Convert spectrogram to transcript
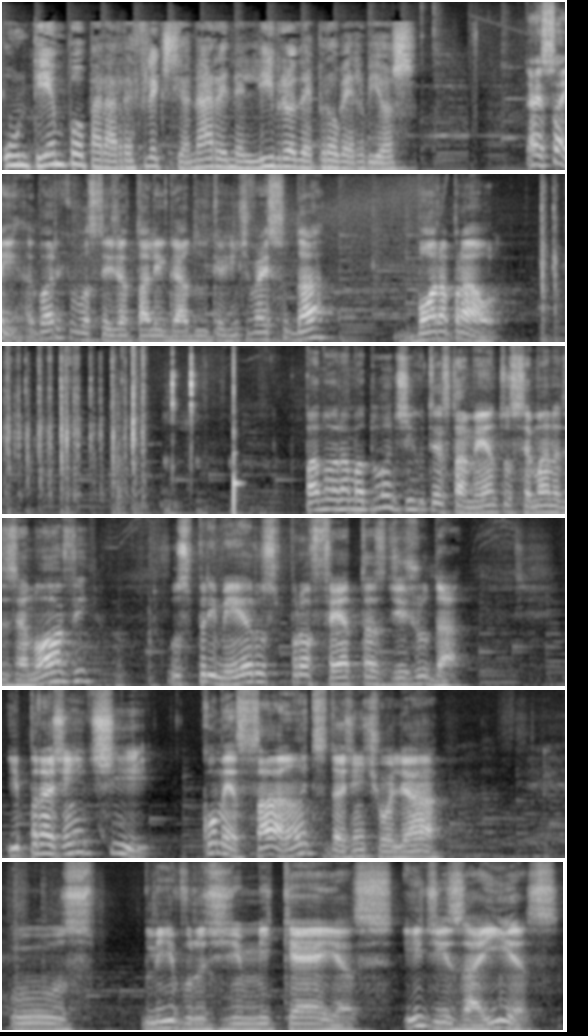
un tiempo para reflexionar en el libro de Proverbios. É isso aí. Agora que você já está ligado do que a gente vai estudar, bora para aula. Panorama do Antigo Testamento, semana 19, os primeiros profetas de Judá. E para a gente começar, antes da gente olhar os livros de Miqueias e de Isaías,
